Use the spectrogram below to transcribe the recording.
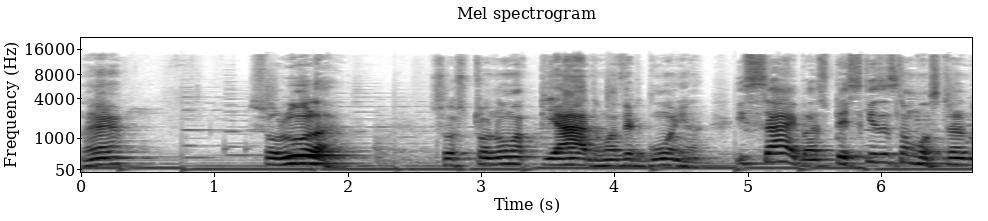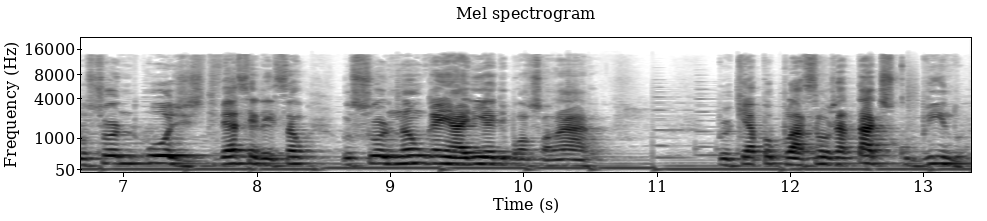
Né? Sou Lula, o senhor se tornou uma piada, uma vergonha. E saiba, as pesquisas estão mostrando, o senhor hoje, se tivesse eleição, o senhor não ganharia de Bolsonaro. Porque a população já está descobrindo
